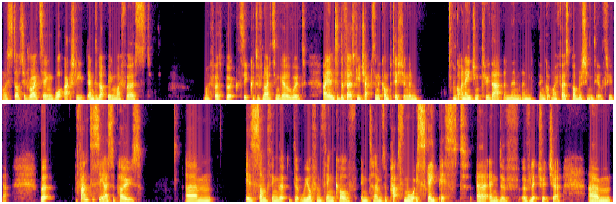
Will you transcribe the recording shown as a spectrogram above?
I started writing what actually ended up being my first, my first book, The Secret of Nightingale Wood. I entered the first few chapters in the competition, and got an agent through that, and then and then got my first publishing deal through that. But fantasy, I suppose, um, is something that that we often think of in terms of perhaps the more escapist uh, end of of literature. Um,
